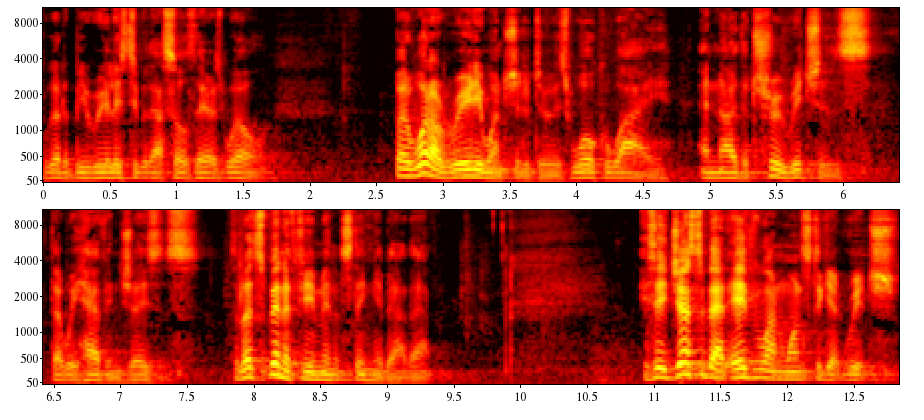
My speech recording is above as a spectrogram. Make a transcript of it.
we've got to be realistic with ourselves there as well. But what I really want you to do is walk away and know the true riches that we have in Jesus. So let's spend a few minutes thinking about that. You see, just about everyone wants to get rich,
